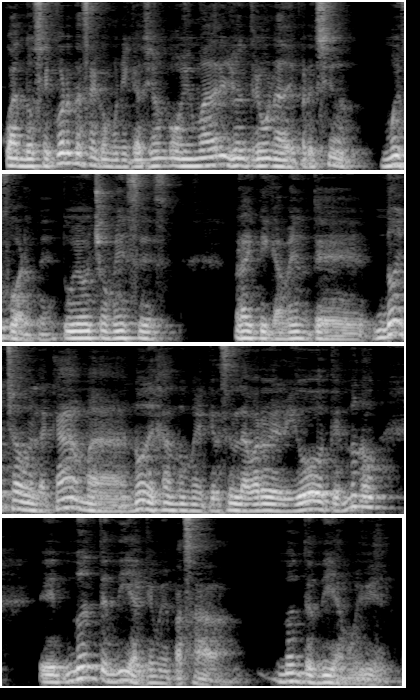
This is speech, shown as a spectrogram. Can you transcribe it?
Cuando se corta esa comunicación con mi madre, yo entré en una depresión muy fuerte. Tuve ocho meses prácticamente no echado en la cama, no dejándome crecer la barba y el bigote, no, no, eh, no entendía qué me pasaba no entendía muy bien.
